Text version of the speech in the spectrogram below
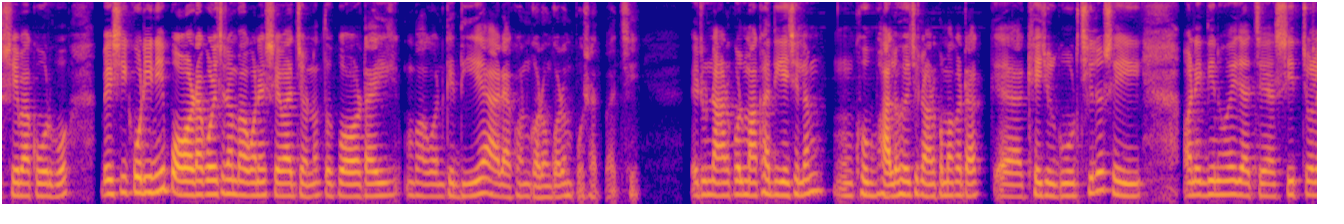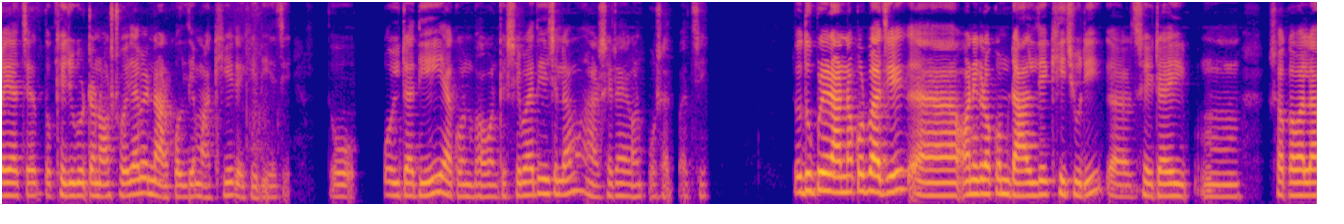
সেবা করব। বেশি করিনি, পরোটা করেছিলাম ভগবানের সেবার জন্য, তো পরোটাই ভগবানকে দিয়ে আর এখন গরম গরম প্রসাদ পাচ্ছি। একটু নারকল মাখা দিয়েছিলাম। খুব ভালো হয়েছিল নারকোল মাখাটা। খেজুর গুড় ছিল, সেই অনেক দিন হয়ে যাচ্ছে আর শীত চলে যাচ্ছে, তো খেজুর গুড়টা নষ্ট হয়ে যাবে, নারকল দিয়ে মাখিয়ে রেখে দিয়েছি। তো ওইটা দিয়েই এখন ভগবানকে সেবা দিয়েছিলাম আর সেটা এখন প্রসাদ পাচ্ছি। তো দুপুরে রান্না করব আজকে অনেক রকম ডাল দিয়ে খিচুড়ি সেটাই সকালবেলা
